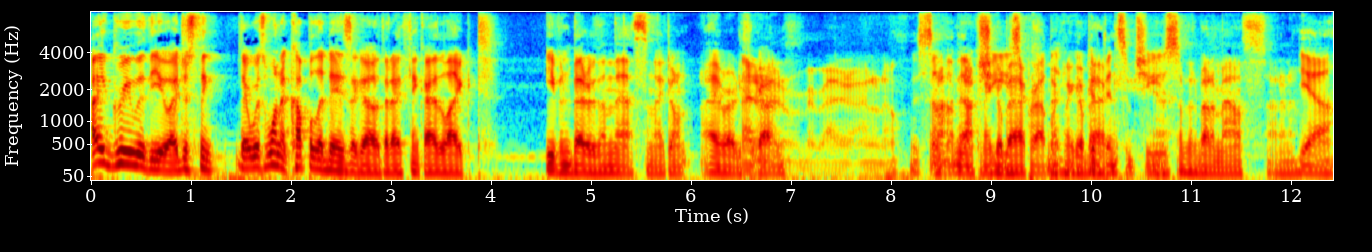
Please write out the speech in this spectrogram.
I agree with you. I just think there was one a couple of days ago that I think I liked even better than this, and I don't. I've already I don't, I don't remember. I, I don't know. There's I'm something not, I'm not going cheese, to go back. Probably I'm not going to go Could back. have been some Yeah, cheese. something about a mouse. I don't know. yeah.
